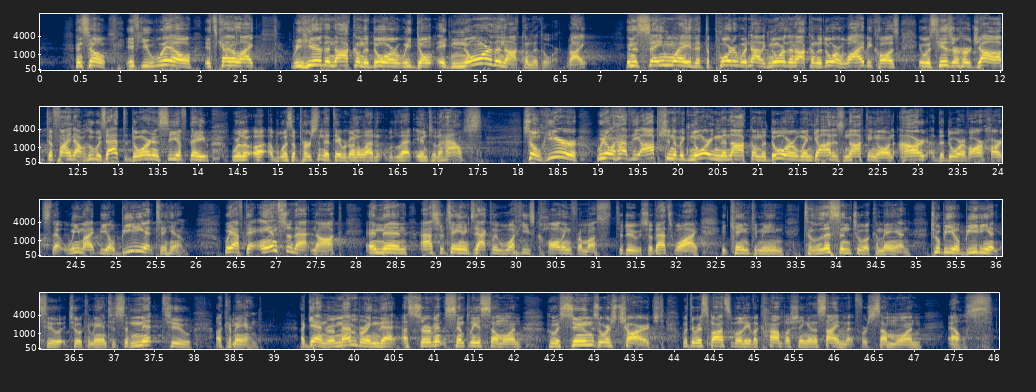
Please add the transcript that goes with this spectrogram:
And so, if you will, it's kind of like we hear the knock on the door, we don't ignore the knock on the door, right? In the same way that the porter would not ignore the knock on the door. Why? Because it was his or her job to find out who was at the door and see if they were the, uh, was a person that they were going to let, let into the house. So here, we don't have the option of ignoring the knock on the door when God is knocking on our, the door of our hearts that we might be obedient to Him. We have to answer that knock and then ascertain exactly what he's calling from us to do. So that's why it came to mean to listen to a command, to be obedient to, to a command, to submit to a command. Again, remembering that a servant simply is someone who assumes or is charged with the responsibility of accomplishing an assignment for someone else.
